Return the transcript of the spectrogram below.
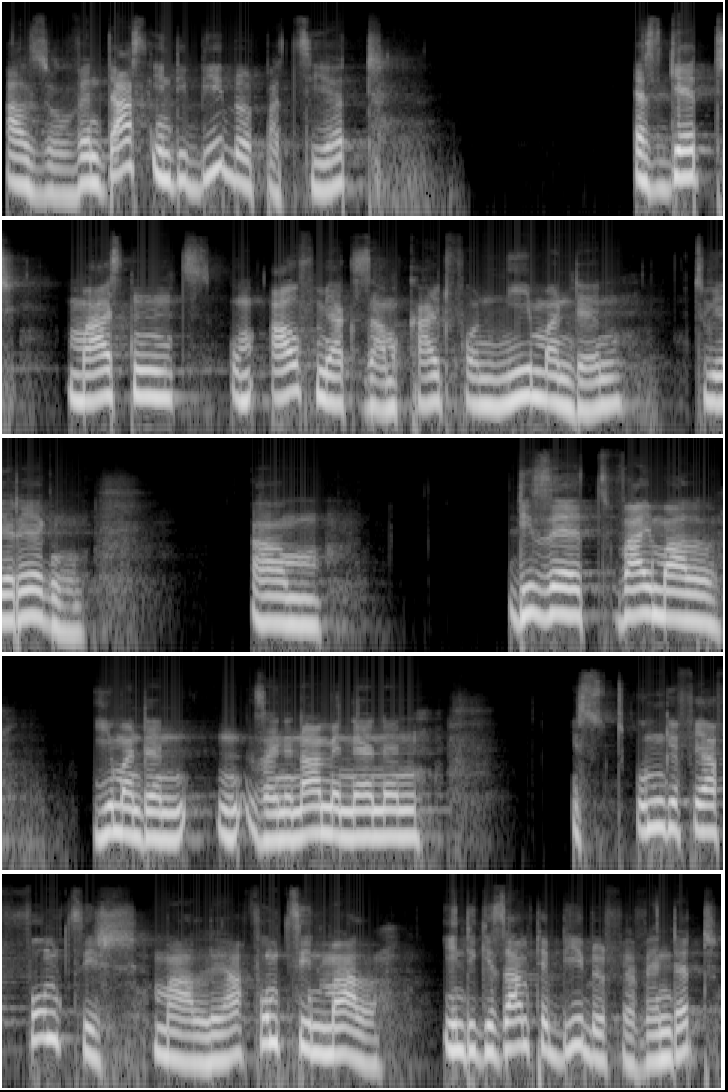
Also, wenn das in die Bibel passiert, es geht meistens um Aufmerksamkeit von niemandem zu erregen. Ähm, diese zweimal jemanden seinen Namen nennen, ist ungefähr 50 Mal, ja, 15 Mal in die gesamte Bibel verwendet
